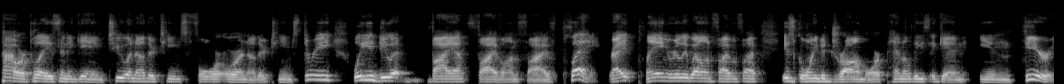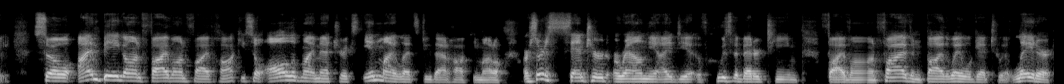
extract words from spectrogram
power plays in a game to another team's four or another team's three. Well, you do it via five on five play, right? Playing really well on five on five is going to draw more penalties again in theory. So I'm big on five on five hockey. So all of my metrics in my Let's Do That hockey model are sort of centered around the idea of who's the better team five on five. And by the way, we'll get to it later,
